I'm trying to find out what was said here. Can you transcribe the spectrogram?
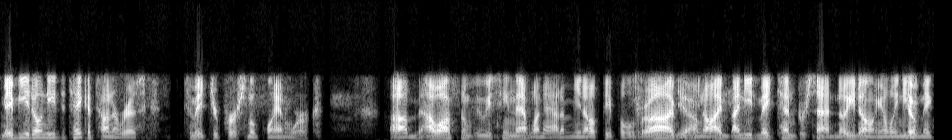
maybe you don't need to take a ton of risk to make your personal plan work. Um, how often have we seen that one, Adam? You know, people, uh, yeah. you know, I, I need to make ten percent. No, you don't. You only need yep. to make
